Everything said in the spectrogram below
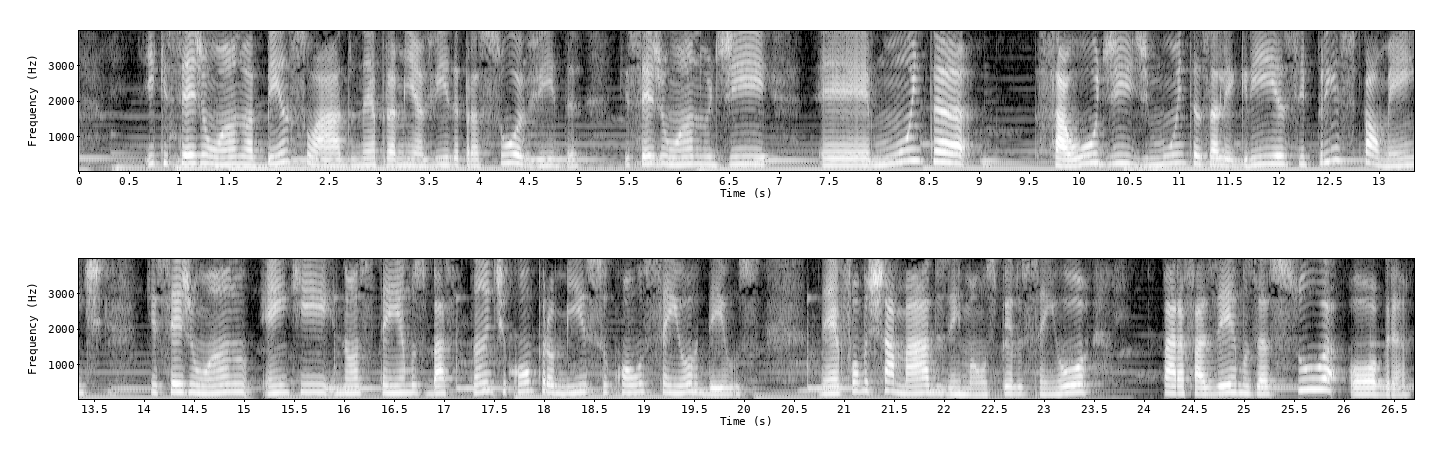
e que seja um ano abençoado, né, para minha vida, para a sua vida, que seja um ano de é, muita saúde, de muitas alegrias e principalmente que seja um ano em que nós tenhamos bastante compromisso com o Senhor Deus. Né? Fomos chamados, irmãos, pelo Senhor para fazermos a sua obra.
